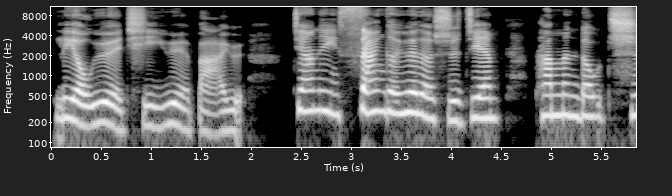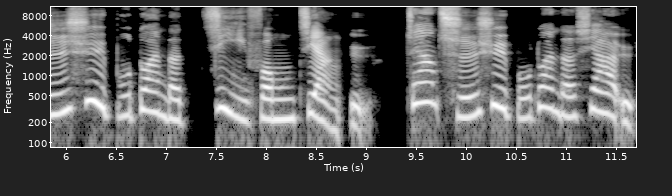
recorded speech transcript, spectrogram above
六月、七月、八月，将近三个月的时间，他们都持续不断的季风降雨，这样持续不断的下雨，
